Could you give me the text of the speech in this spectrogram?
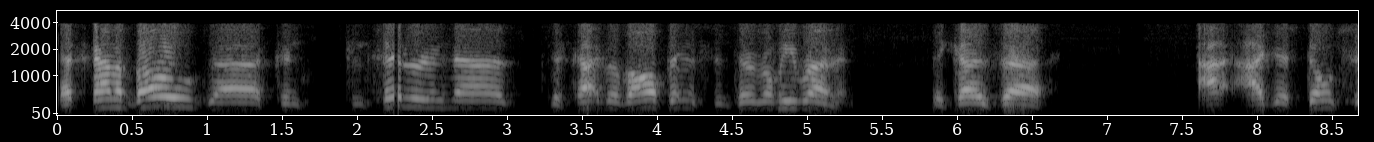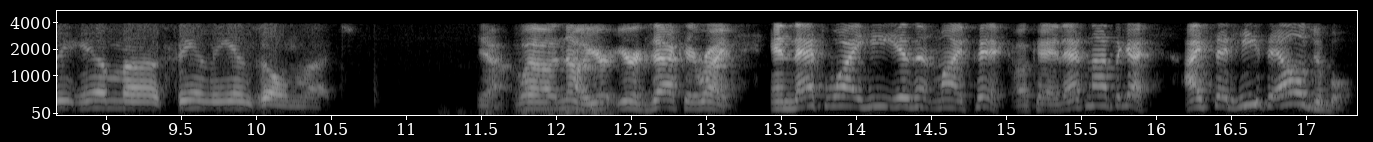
that's kind of bold, uh, con- considering uh, the type of offense that they're going to be running, because uh, I, I just don't see him uh, seeing the end zone much. Yeah, well, no, you're you're exactly right, and that's why he isn't my pick. Okay, that's not the guy. I said he's eligible.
